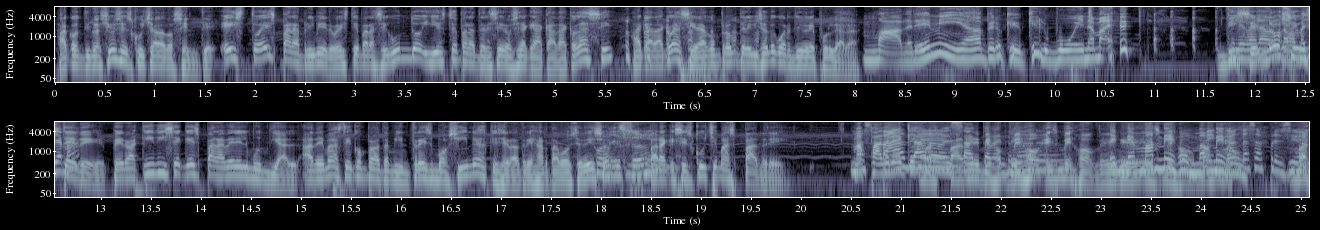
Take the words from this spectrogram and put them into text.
A continuación se escucha a la docente. Esto es para primero, este para segundo y este para tercero. O sea que a cada clase, a cada clase le ha comprado un televisor de 43 pulgadas. Madre mía, pero qué, qué buena maestra. Dice, no sé ustedes, pero aquí dice que es para ver el mundial. Además he comprado también tres bocinas, que será tres altavoces de eso. para que se escuche más padre. Más, Más padre, padre. claro, más padre, mejor, exactamente. mejor, es mejor. Es me- más mejor, más Me mejor. encanta esa Más expresión,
